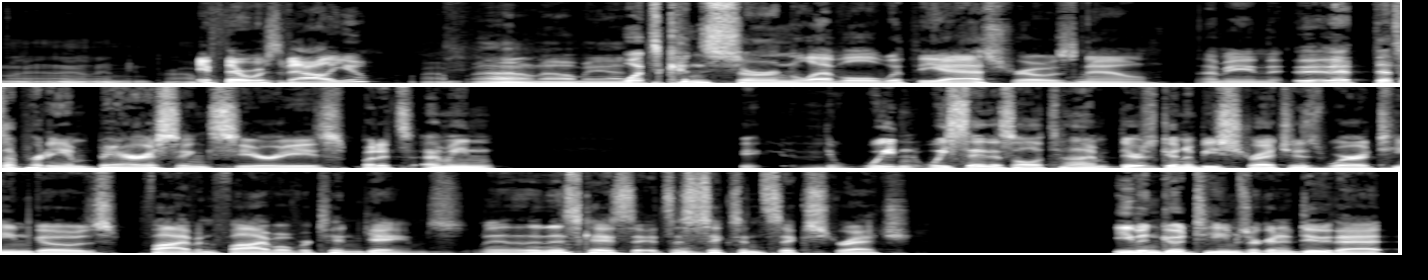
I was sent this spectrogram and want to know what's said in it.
I mean, probably, if there was value? I don't know, man. What's concern level with the Astros now? I mean, that that's a pretty embarrassing series, but it's I mean we we say this all the time. There's going to be stretches where a team goes 5 and 5 over 10 games. In this case, it's a 6 and 6 stretch. Even good teams are going to do that.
